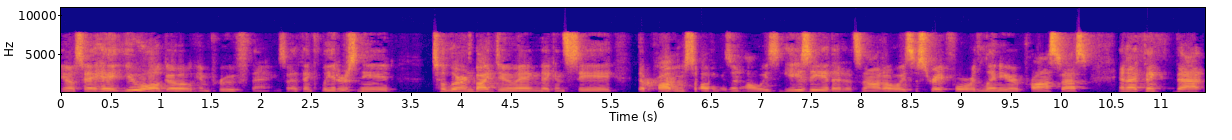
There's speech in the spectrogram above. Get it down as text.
you know, say, hey, you all go improve things. I think leaders need to learn by doing. They can see that problem solving isn't always easy, that it's not always a straightforward linear process. And I think that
